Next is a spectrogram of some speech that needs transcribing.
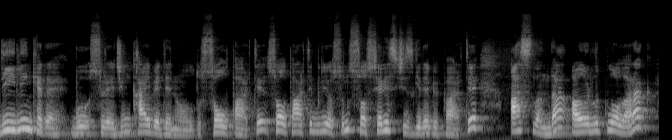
Die Linke de bu sürecin kaybedeni oldu. Sol Parti. Sol Parti biliyorsunuz sosyalist çizgide bir parti. Aslında ağırlıklı olarak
